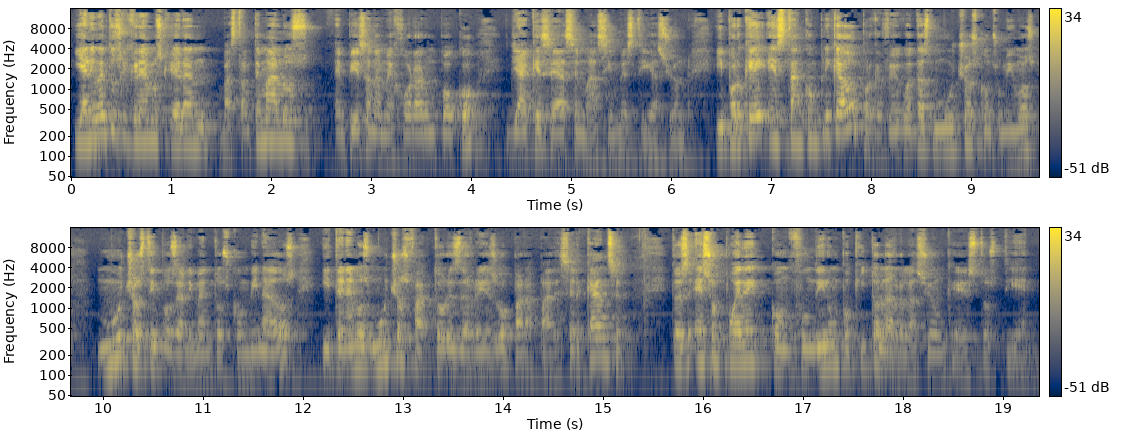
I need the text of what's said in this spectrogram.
Y alimentos que creíamos que eran bastante malos empiezan a mejorar un poco ya que se hace más investigación. ¿Y por qué es tan complicado? Porque a fin de cuentas muchos consumimos muchos tipos de alimentos combinados y tenemos muchos factores de riesgo para padecer cáncer. Entonces eso puede confundir un poquito la relación que estos tienen.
